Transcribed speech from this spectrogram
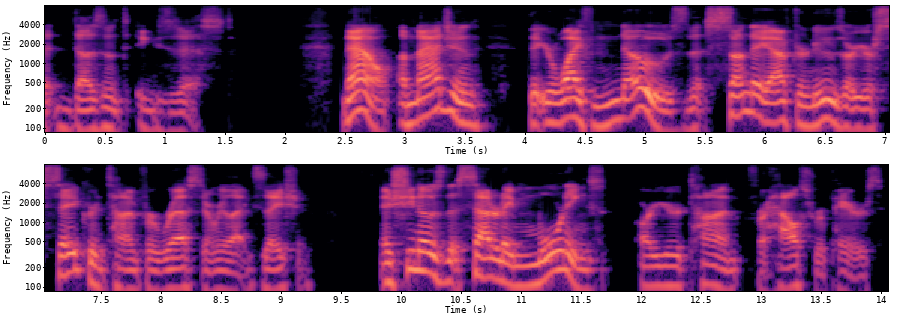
that doesn't exist. Now, imagine that your wife knows that Sunday afternoons are your sacred time for rest and relaxation. And she knows that Saturday mornings are your time for house repairs.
